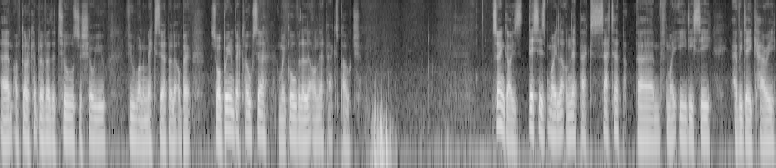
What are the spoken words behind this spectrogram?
Um, I've got a couple of other tools to show you if you want to mix it up a little bit. So I'll bring a bit closer and we'll go over the little Knipex pouch. So then guys, this is my little Knipex setup um, for my EDC everyday carry.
